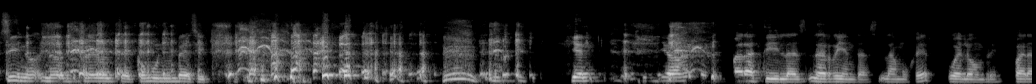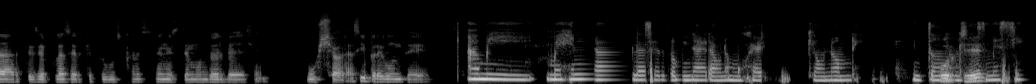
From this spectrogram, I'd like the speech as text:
sí, no, no, pregunté como un imbécil. ¿Quién, lleva para ti las, las riendas, la mujer o el hombre, para darte ese placer que tú buscas en este mundo del BDSM? Uy, ahora sí pregunté. A mí me genera placer dominar a una mujer que a un hombre. Entonces qué? me siento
